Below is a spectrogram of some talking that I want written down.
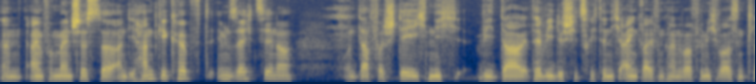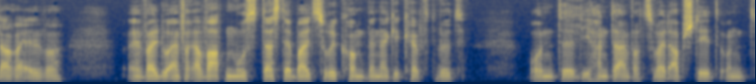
ähm, ein von Manchester an die Hand geköpft im 16er. Und da verstehe ich nicht, wie da der Videoschiedsrichter nicht eingreifen kann, weil für mich war es ein klarer Elfer, äh, weil du einfach erwarten musst, dass der Ball zurückkommt, wenn er geköpft wird und äh, die Hand da einfach zu weit absteht. Und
